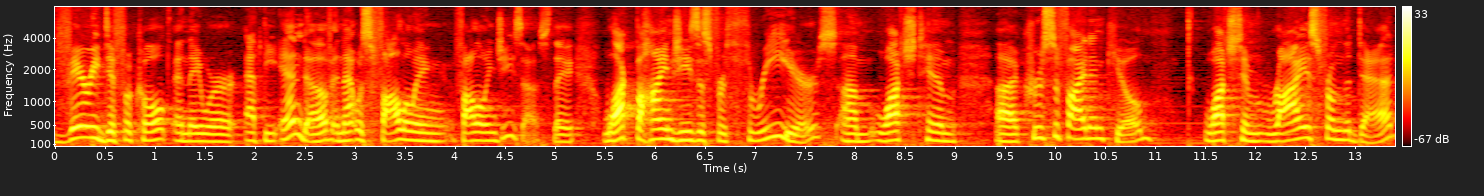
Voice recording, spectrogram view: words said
very difficult and they were at the end of, and that was following, following Jesus. They walked behind Jesus for three years, um, watched him uh, crucified and killed, watched him rise from the dead,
